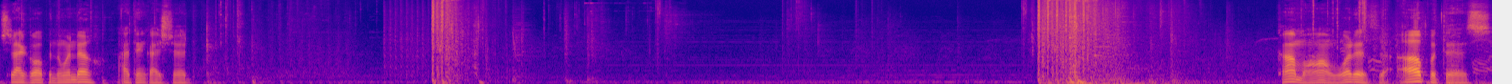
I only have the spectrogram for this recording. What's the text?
Should I go up in the window? I think I should. Come on, what is up with this?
